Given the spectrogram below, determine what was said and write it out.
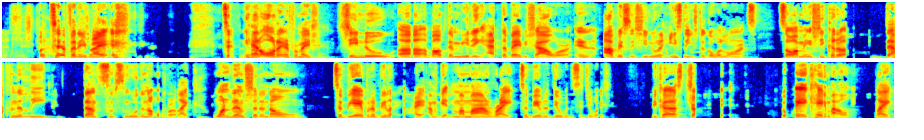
What is this but? Tiffany, right? Tiffany had all the information. She knew uh, about them meeting at the baby shower, and obviously she knew that Issa used to go with Lawrence. So I mean, she could have definitely done some smoothing over. Like one of them should have known to be able to be like, "All right, I'm getting my mind right to be able to deal with the situation." Because the way it came out, like,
